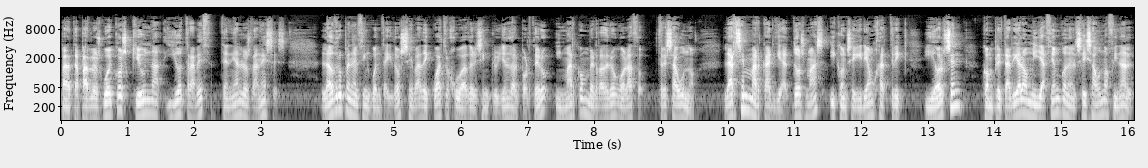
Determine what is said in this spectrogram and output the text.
para tapar los huecos que una y otra vez tenían los daneses. Laudrup en el 52 se va de cuatro jugadores incluyendo al portero y marca un verdadero golazo, 3 a 1. Larsen marcaría dos más y conseguiría un hat-trick, y Olsen completaría la humillación con el 6 a 1 final.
